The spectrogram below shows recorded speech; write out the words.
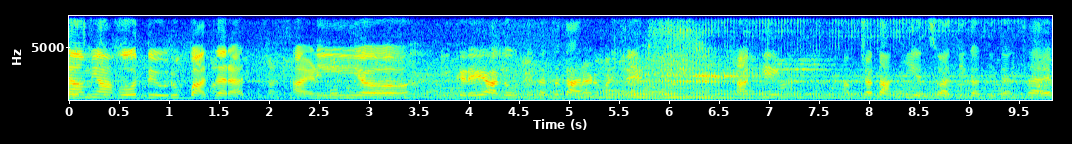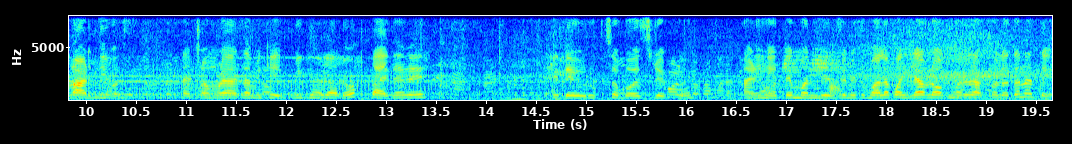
आम्ही आहोत देवरुख बाजारात आणि इकडे आलो होतो. त्याचं कारण म्हणजे हा केक आमच्या काकी आहेत स्वाती काकी. त्यांचा आहे वाढदिवस. त्याच्यामुळे आज आम्ही केक बी घ्यायला आलो वे हे देवरुखचं बस डेपो. आणि हे ते मंदिर जे मी तुम्हाला पहिल्या ब्लॉगमध्ये दाखवलं होतं ना ते.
